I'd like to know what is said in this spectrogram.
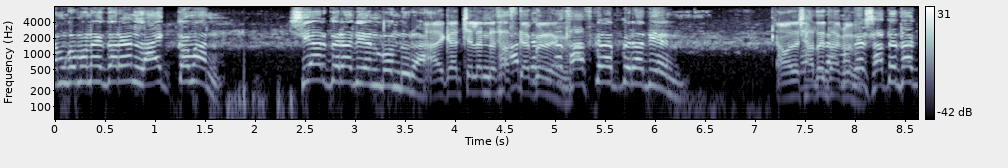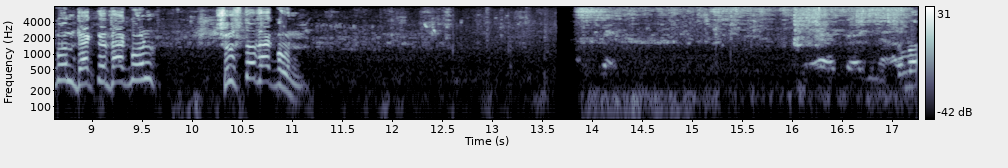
আমগো মনে করেন লাইক কমান শেয়ার করে দিয়েন বন্ধুরা। আগেকার চ্যানেলটা সাবস্ক্রাইব করে দিন। সাবস্ক্রাইব করে দিয়েন। আমাদের সাথে থাকুন। আমাদের সাথে থাকুন দেখতে থাকুন সুস্থ থাকুন। তোমরা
